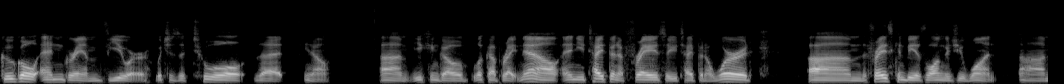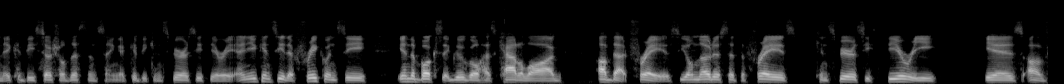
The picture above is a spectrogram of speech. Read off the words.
Google Ngram viewer, which is a tool that you know um, you can go look up right now, and you type in a phrase or you type in a word. Um, the phrase can be as long as you want. Um, it could be social distancing. It could be conspiracy theory, and you can see the frequency in the books that Google has cataloged of that phrase. You'll notice that the phrase conspiracy theory is of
